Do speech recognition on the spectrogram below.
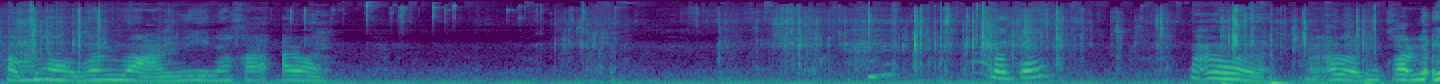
หอมหอมหวานๆดีนะคะ อร่อย แล้วก็มันอร่อยมันอร่อยทุกกันเลย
